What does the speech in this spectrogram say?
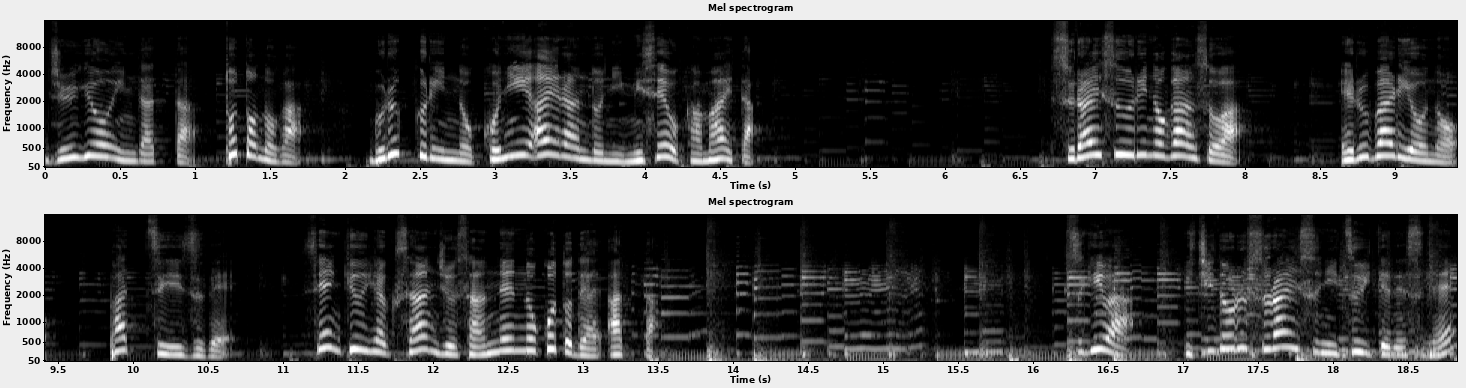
従業員だったトトノがブルックリンのコニーアイランドに店を構えたスライス売りの元祖はエルバリオのパッツィーズで1933年のことであった次は1ドルスライスについてですね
